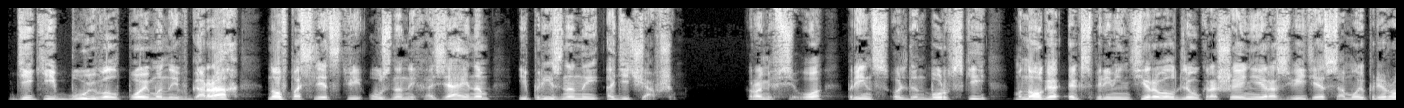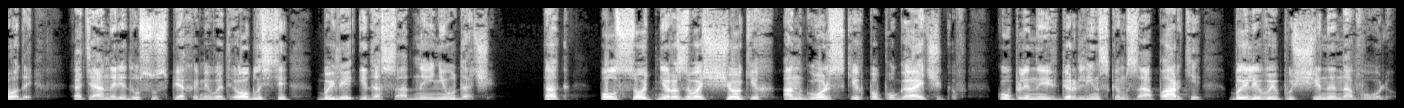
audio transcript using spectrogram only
дикий буйвол, пойманный в горах, но впоследствии узнанный хозяином и признанный одичавшим. Кроме всего, принц Ольденбургский много экспериментировал для украшения и развития самой природы, хотя наряду с успехами в этой области были и досадные неудачи. Так, полсотни розовощеких ангольских попугайчиков, купленные в берлинском зоопарке, были выпущены на волю.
